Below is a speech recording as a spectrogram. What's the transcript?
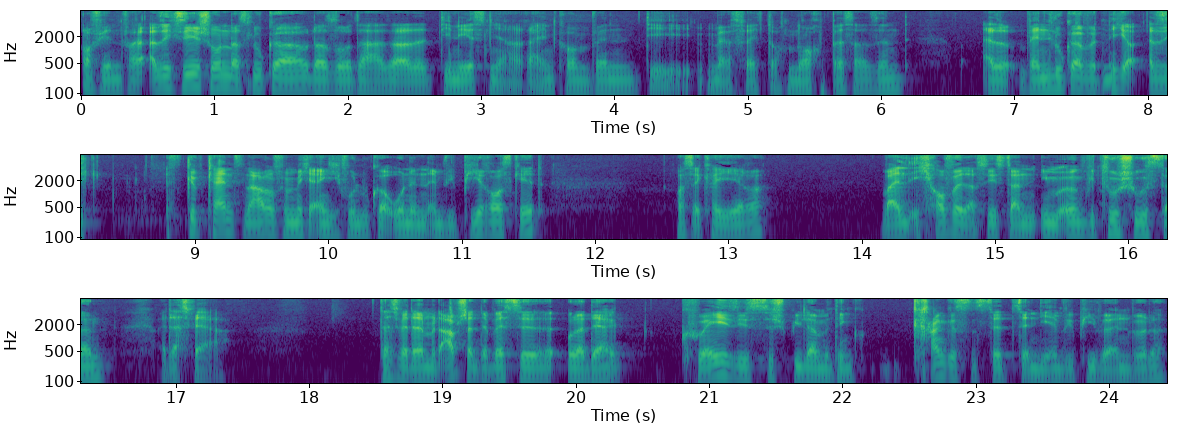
auf jeden Fall. Also ich sehe schon, dass Luca oder so da, da die nächsten Jahre reinkommen, wenn die Mavs vielleicht doch noch besser sind. Also wenn Luca wird nicht, also ich, es gibt kein Szenario für mich eigentlich, wo Luca ohne einen MVP rausgeht aus der Karriere, weil ich hoffe, dass sie es dann ihm irgendwie zuschustern, weil das wäre, das wäre dann mit Abstand der beste oder der crazyste Spieler mit den krankesten Stats, der in die MVP werden würde.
